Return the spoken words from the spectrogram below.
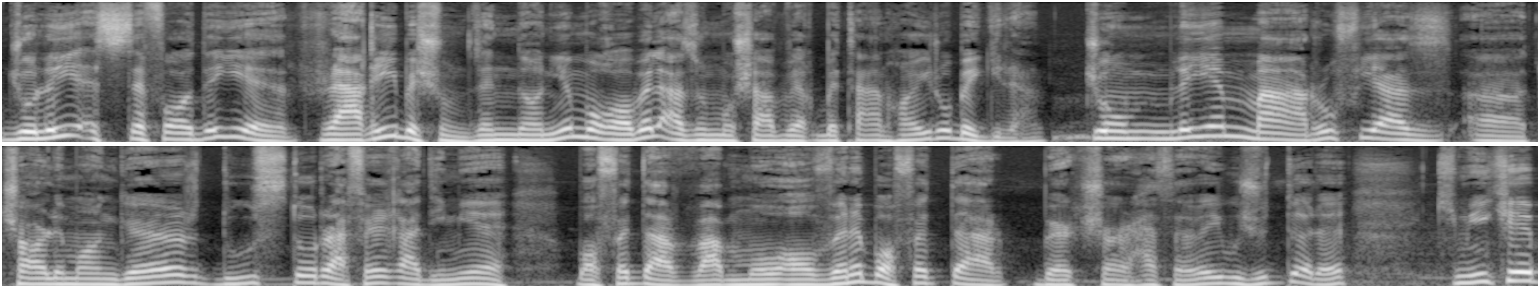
جلوی استفاده رقیبشون زندانی مقابل از اون مشوق به تنهایی رو بگیرن. جمله معروفی از چارلی مانگر دوست و رفیق قدیمی بافت در و معاون بافت در برکشایر هثاوی وجود داره که میگه که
